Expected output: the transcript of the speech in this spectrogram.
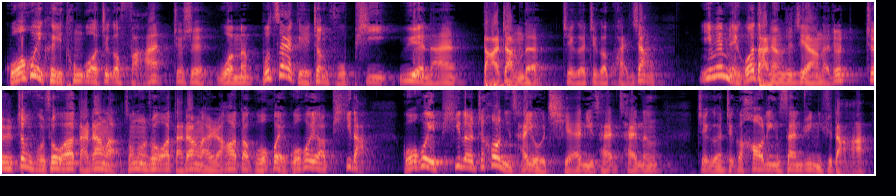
国会可以通过这个法案，就是我们不再给政府批越南打仗的这个这个款项了。因为美国打仗是这样的，就就是政府说我要打仗了，总统说我要打仗了，然后到国会，国会要批的，国会批了之后你才有钱，你才才能这个这个号令三军你去打。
